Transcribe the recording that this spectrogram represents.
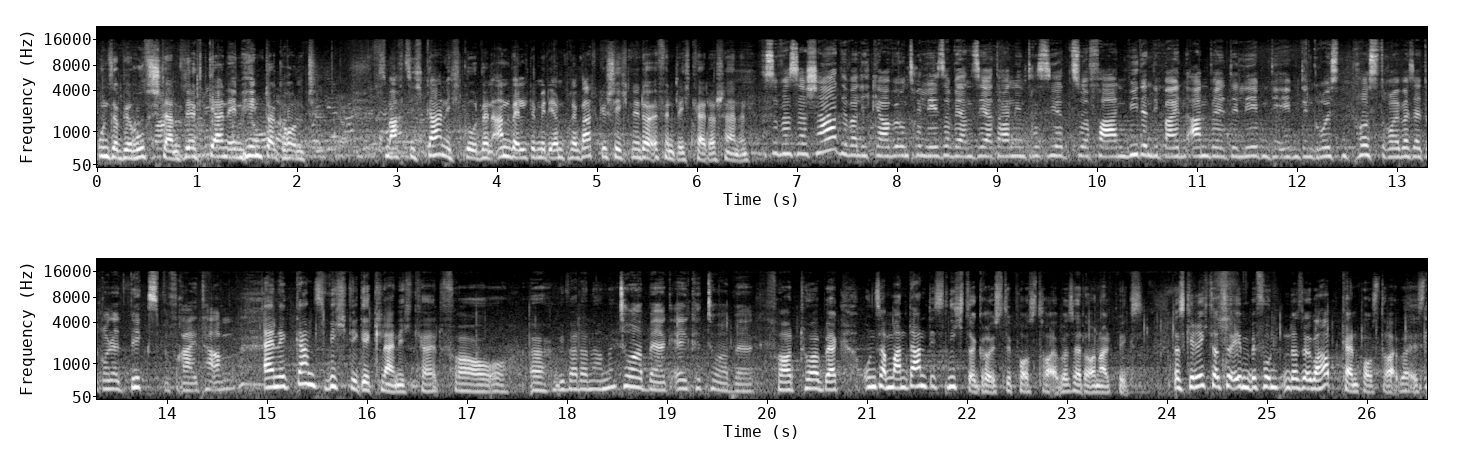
unser Berufsstand wirkt gerne im Hintergrund. Es macht sich gar nicht gut, wenn Anwälte mit ihren Privatgeschichten in der Öffentlichkeit erscheinen. Das ist aber sehr schade, weil ich glaube, unsere Leser wären sehr daran interessiert zu erfahren, wie denn die beiden Anwälte leben, die eben den größten Posträuber seit Ronald Bix befreit haben. Eine ganz wichtige Kleinigkeit, Frau. Äh, wie war der Name? Thorberg, Elke Thorberg. Frau Thorberg. Unser Mandant ist nicht der größte Posträuber seitRonald Bix. Das Gericht hat soeben befunden, dass er überhaupt kein Posträuber ist.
